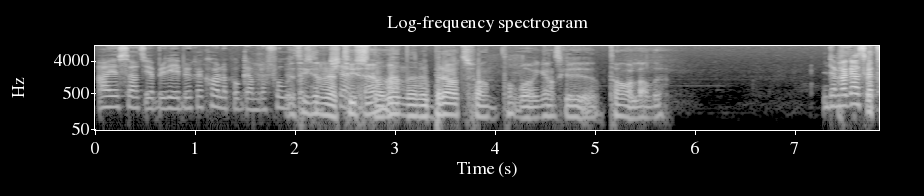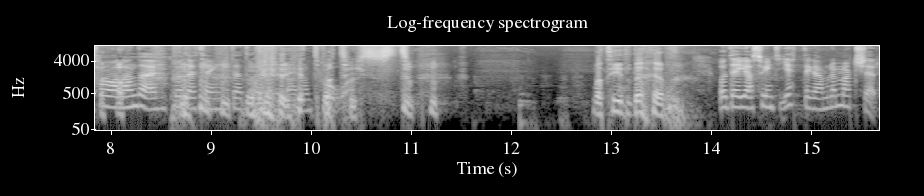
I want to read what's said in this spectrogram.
Ja, jag sa att jag, vi brukar kolla på gamla Jag fotbollsmatcher. tyckte den här tystnaden när det bröts för Anton var ganska talande. Den var ganska talande. Det var det jag tänkte att Det hon var jättebra på. tyst. Matilda, Och det är alltså inte jättegamla matcher.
